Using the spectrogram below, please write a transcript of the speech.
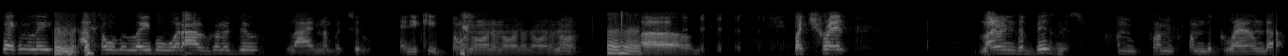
Secondly, Mhm. I told the label what I was going to do. Lie number two. And you keep going on and on and on and on. Mhm. Um, but Trent learned the business from, from, from the ground up.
